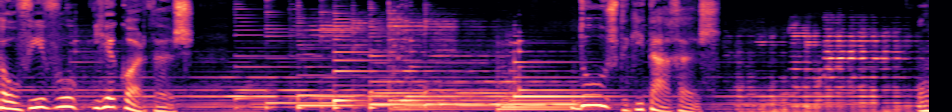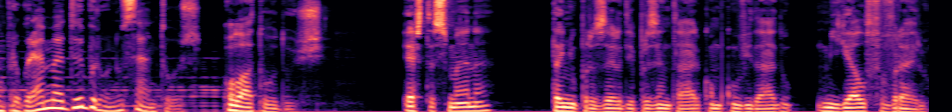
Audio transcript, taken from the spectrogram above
Ao vivo e acordas. Duos de guitarras. Um programa de Bruno Santos. Olá a todos. Esta semana tenho o prazer de apresentar como convidado Miguel Fevereiro,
